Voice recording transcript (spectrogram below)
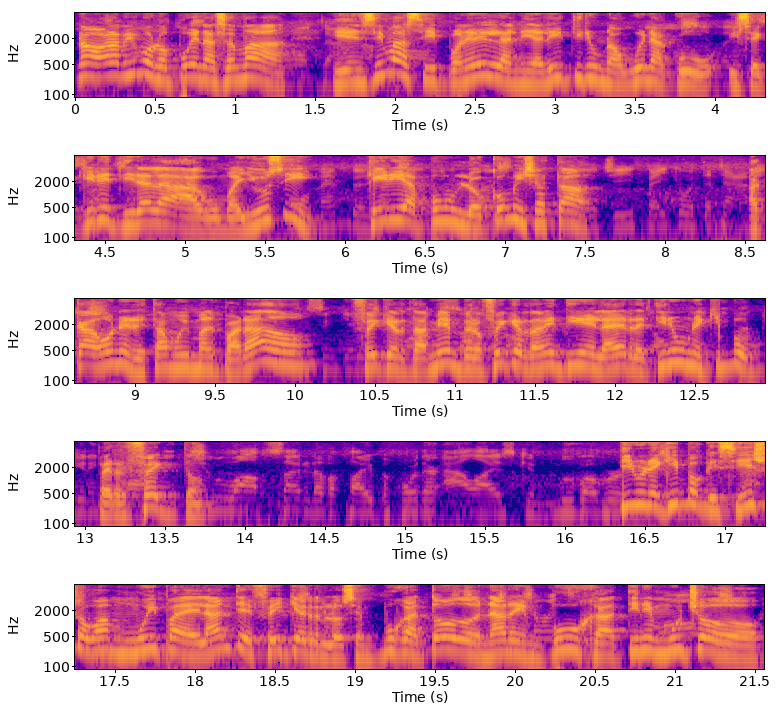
No, ahora mismo no pueden hacer nada. Y encima si ponerle la Nidalee tiene una buena Q y se quiere tirar a Gumayusi, Kiria, pum, lo come y ya está. Acá Oner está muy mal parado. Faker también, pero Faker también tiene la R. Tiene un equipo perfecto. Tiene un equipo que si ellos van muy para adelante, Faker los empuja todo, Nara empuja. Tiene mucho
